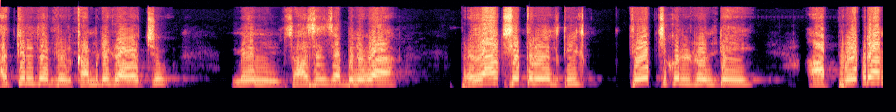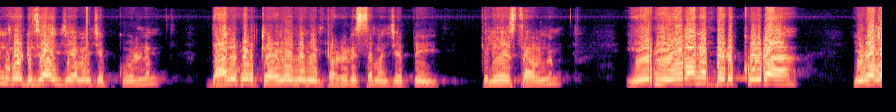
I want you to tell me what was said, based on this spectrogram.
అత్యున్నత కమిటీ కావచ్చు మేము శాసనసభ్యులుగా ప్రజాక్షేత్రంలో తీ తీర్చుకున్నటువంటి ఆ ప్రోగ్రామ్ కూడా డిజైన్ చేయమని చెప్పి కోరినాం. దాన్ని కూడా త్వరలోనే మేము ప్రకటిస్తామని చెప్పి తెలియజేస్తా ఉన్నాం. ఏది ఏమైనప్పటికీ కూడా ఇవాళ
